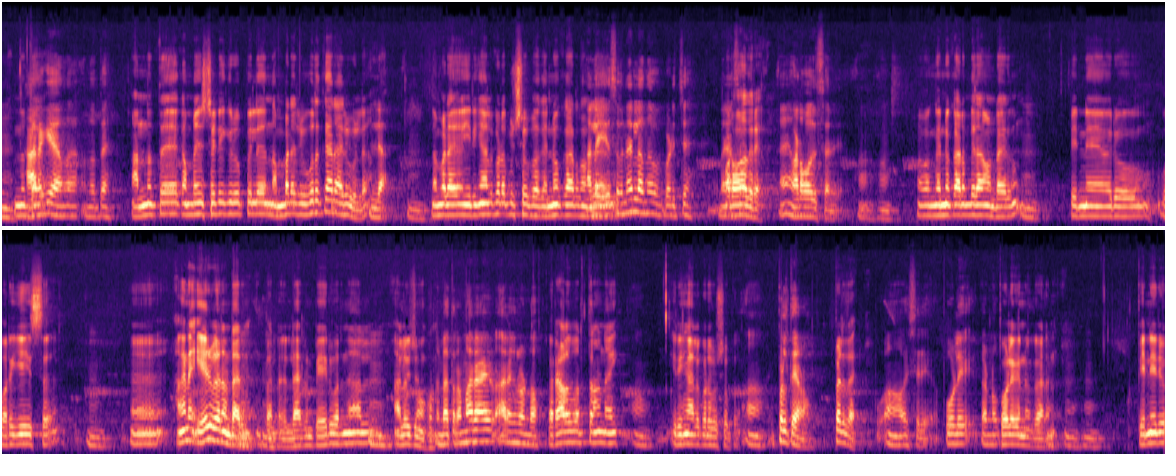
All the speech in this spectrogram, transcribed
അന്നത്തെ? അന്നത്തെ കമ്പൈൻ സ്റ്റഡി ഗ്രൂപ്പിൽ നമ്മുടെ രൂപതക്കാരുമില്ല ഇല്ല. നമ്മുടെ ഇരിങ്ങാലക്കുട ബിഷപ്പ് കന്നൂക്കാരൻ പഠിച്ചേ? വടവാതിര. അപ്പം കന്നൂക്കാരൻ പിതാവ് ഉണ്ടായിരുന്നു. പിന്നെ ഒരു വർഗീസ് അങ്ങനെ ഏഴ് പേരുണ്ടായിരുന്നു. ഇപ്പം എല്ലാവരും പേര് പറഞ്ഞാൽ ആലോചിച്ച് നോക്കണം. മെത്രന്മാരായ ആരെങ്കിലും ഉണ്ടോ ഒരാൾ ഭർത്താനായി ഇരിങ്ങാലക്കുട ബിഷപ്പ്. ഇപ്പോഴത്തെ ഇപ്പോഴത്തെയാണോ? ഇപ്പോഴത്തെ. ആ ശരി. പോളി കണ്ണു പോളി കണ്ണുക്കാരൻ പിന്നെ ഒരു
